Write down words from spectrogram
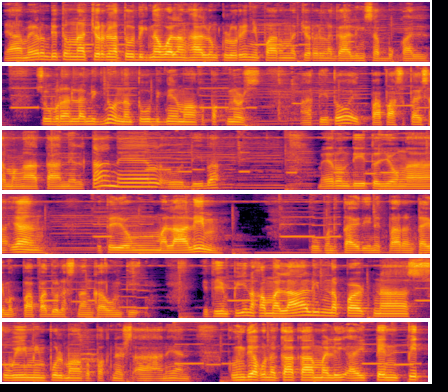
Yeah, meron ditong natural na tubig na walang halong chlorine, yung parang natural na galing sa bukal. Sobrang lamig nun ng tubig na yun, mga kapakners. At ito, ipapasok tayo sa mga tunnel-tunnel, o di ba? Meron dito yung, ah, yan, ito yung malalim. Pupunta tayo din at parang tayo magpapadulas ng kaunti. Ito yung pinakamalalim na part na swimming pool mga kapakners. Ah, ano yan? Kung hindi ako nagkakamali ay 10 feet.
